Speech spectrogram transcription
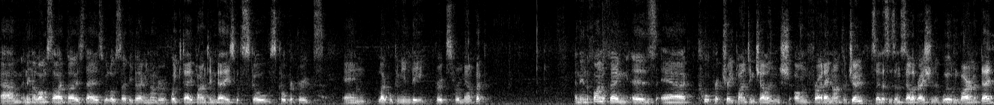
Um, and then alongside those days, we'll also be doing a number of weekday planting days with schools, corporate groups, and local community groups from Mount Vic. And then the final thing is our corporate tree planting challenge on Friday, 9th of June. So this is in celebration of World Environment Day.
